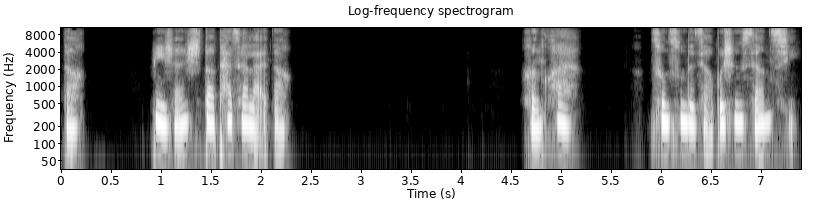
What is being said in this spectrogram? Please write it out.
的，必然是到他家来的。很快，匆匆的脚步声响起，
